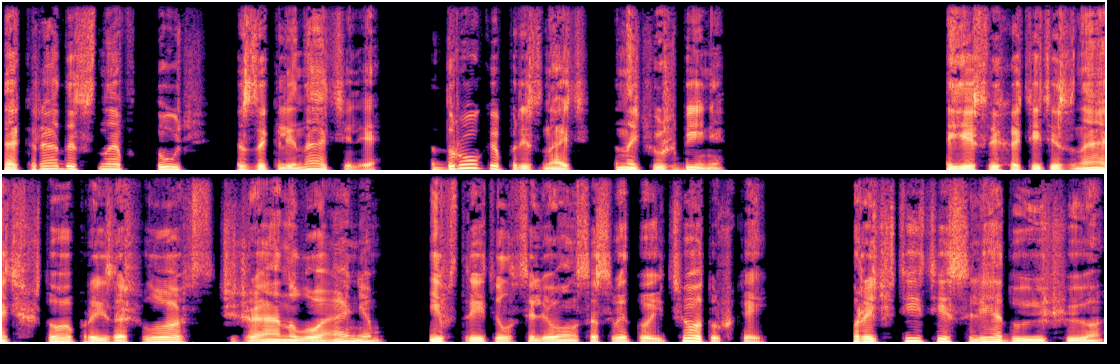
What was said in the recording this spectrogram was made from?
так радостно в туч заклинатели друга признать на чужбине. Если хотите знать, что произошло с Чжан Луанем и встретился ли он со святой тетушкой, прочтите следующую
